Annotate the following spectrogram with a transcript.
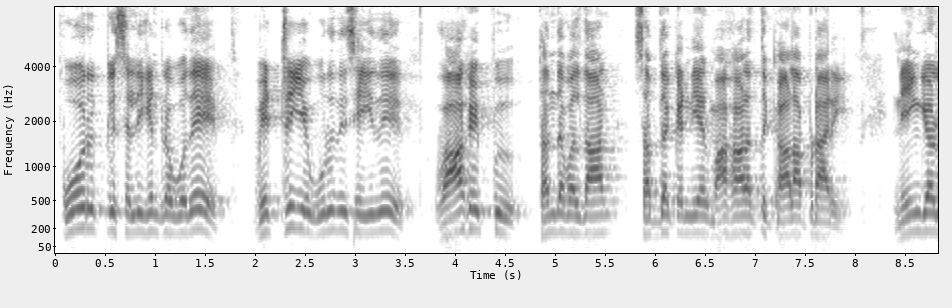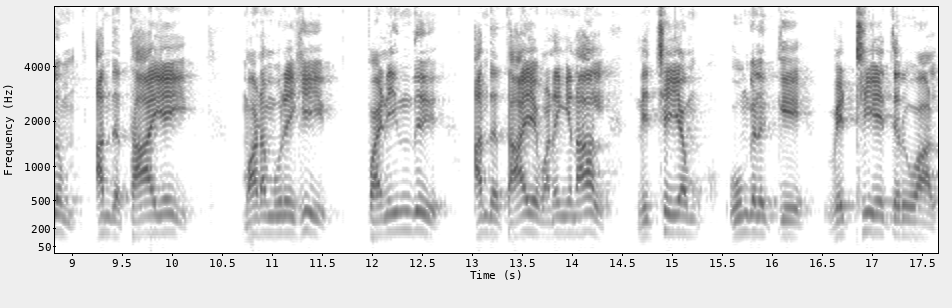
போருக்கு செல்கின்ற போதே வெற்றியை உறுதி செய்து வாகைப்பு தந்தவள்தான் சப்தகன்னியர் மாகாணத்து காலாப்பிடாரி நீங்களும் அந்த தாயை மனமுருகி பணிந்து அந்த தாயை வணங்கினால் நிச்சயம் உங்களுக்கு வெற்றியை தருவாள்.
